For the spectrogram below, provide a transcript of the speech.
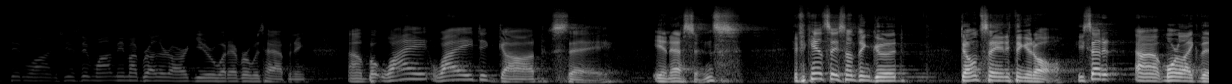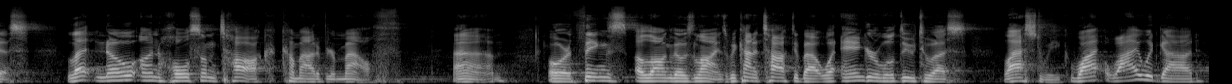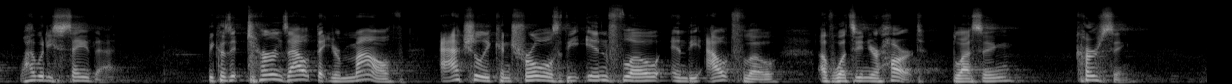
just didn't want she just didn't want me and my brother to argue or whatever was happening. Uh, but why why did God say, in essence, if you can't say something good, don't say anything at all? He said it uh, more like this: Let no unwholesome talk come out of your mouth. Um, or things along those lines. We kind of talked about what anger will do to us last week. Why, why would God, why would He say that? Because it turns out that your mouth actually controls the inflow and the outflow of what's in your heart blessing, cursing,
